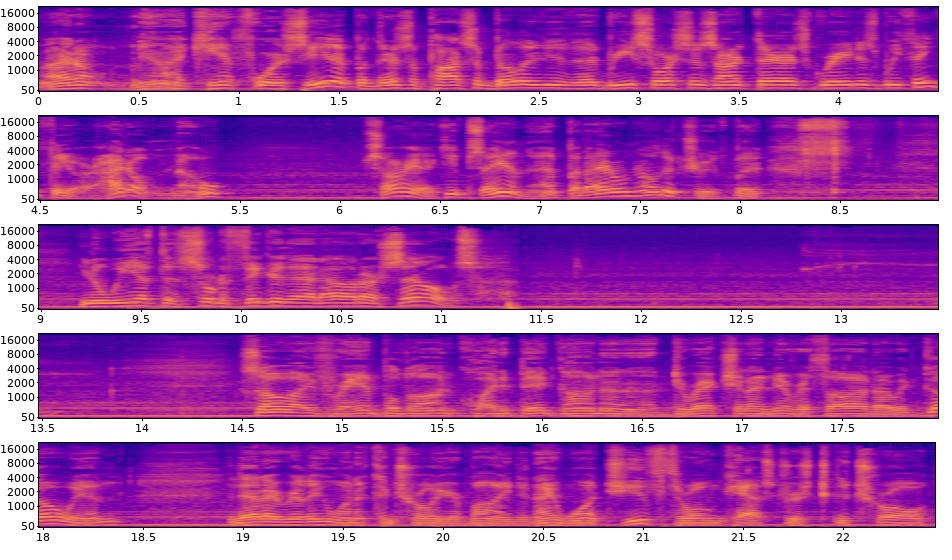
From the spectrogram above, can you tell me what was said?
I don't, you know, I can't foresee it, but there's a possibility that resources aren't there as great as we think they are. I don't know. Sorry, I keep saying that, but I don't know the truth. But, you know, we have to sort of figure that out ourselves. So I've rambled on quite a bit, gone in a direction I never thought I would go in. That I really want to control your mind, and I want you, throne casters, to control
